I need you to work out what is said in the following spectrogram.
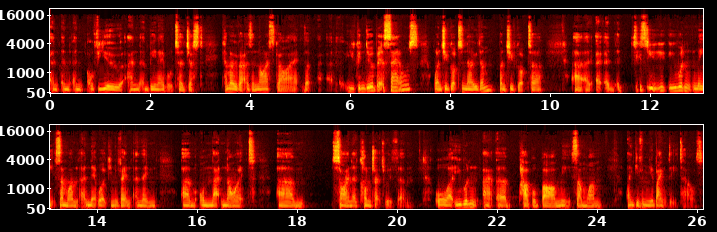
and, and, and of you and, and being able to just come over as a nice guy that uh, you can do a bit of sales once you've got to know them once you've got to uh, uh, uh, because you, you wouldn't meet someone at a networking event and then um, on that night um, sign a contract with them, or you wouldn't at a pub or bar meet someone and give them your bank details.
